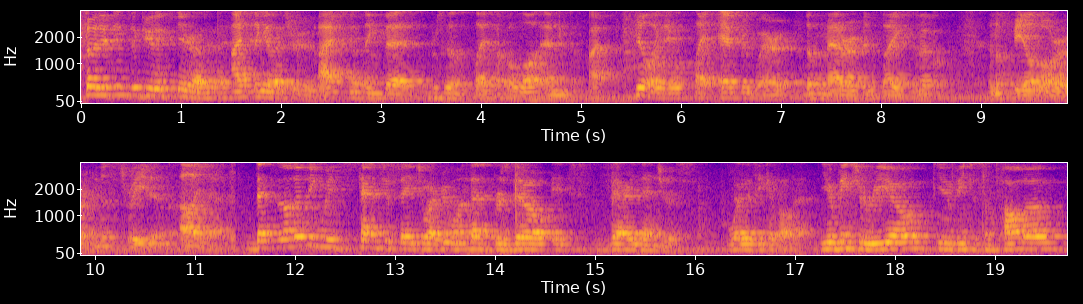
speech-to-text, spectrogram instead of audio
so you think it's a good exterior? I think it's true. I actually think that Brazilians play soccer a lot, and I feel like they will play everywhere. It doesn't matter if it's like in a, in a field or in the street, and I like that. That's another thing we tend to say to everyone that Brazil it's very dangerous. What do you think about that? You've been to Rio, you've been to São Paulo,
